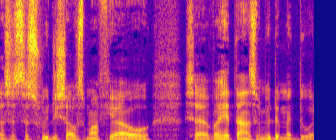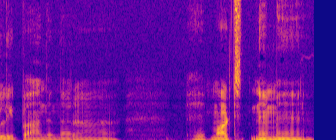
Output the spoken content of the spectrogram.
alltså så Swedish House Mafia och så här, vad heter han som gjorde med Dua Lipa, han den där uh, Martin, nej men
